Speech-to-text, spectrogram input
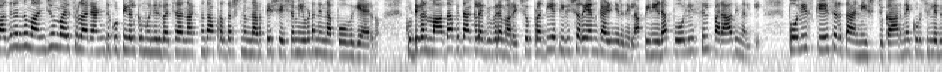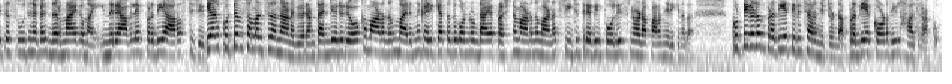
പതിനൊന്നും അഞ്ചും വയസ്സുള്ള രണ്ട് കുട്ടികൾക്ക് മുന്നിൽ വെച്ച് നഗ്നതാ പ്രദർശനം നടത്തിയ ശേഷം ഇവിടെ നിന്ന് പോവുകയായിരുന്നു. കുട്ടികൾ മാതാപിതാക്കളെ വിവരം അറിയിച്ചു പ്രതിയെ തിരിച്ചറിയാൻ കഴിഞ്ഞിരുന്നില്ല. പിന്നീട് പോലീസിൽ പരാതി നൽകി. പോലീസ് കേസെടുത്ത് അന്വേഷിച്ചു. കാറിനെക്കുറിച്ച് ലഭിച്ച സൂചനകൾ നിർണായകമായി. ഇന്ന് രാവിലെ പ്രതിയെ അറസ്റ്റ് ചെയ്തു. ഇയാൾ കുറ്റം സമ്മതിച്ചതെന്നാണ് വിവരം. തന്റെ ഒരു രോഗമാണെന്നും മരുന്ന് കഴിക്കാത്തത് കൊണ്ടുണ്ടായ പ്രശ്നമാണെന്നുമാണ് ശ്രീജിത്ത് രവി പോലീസിനോട് പറഞ്ഞിരിക്കുന്നത്. കുട്ടികളും പ്രതിയെ തിരിച്ചറിഞ്ഞിട്ടുണ്ട്. പ്രതിയെ കോടതിയിൽ ഹാജരാക്കും.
